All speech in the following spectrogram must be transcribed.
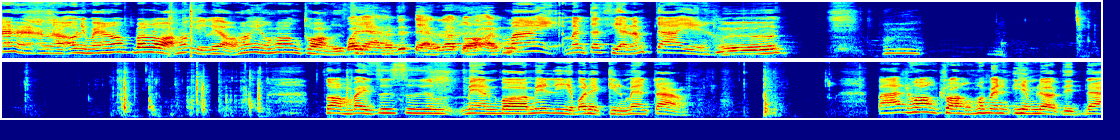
าหาอันเอาเอานี่มาเขาบลอกเขาอีกแล้วเขายังห้องทองหรือว่าอย่างทำที่แตกแล้วสองอันไม่ มันจะเสียน้ำใจเออ ซ่อมไปซื้อๆแมนบอไม่รีบ่ได้กินแมนจ้าปาดห้องทองเพราะเป็นอิ่มแล้วติดจ้า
